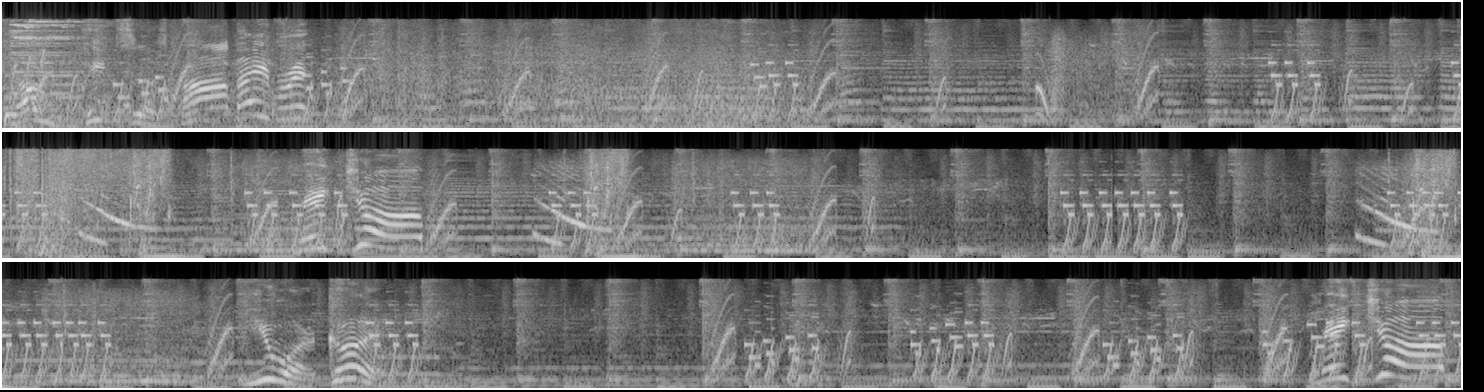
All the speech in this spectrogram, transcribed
Yum pizza's my favorite! Great job! You are good! Great job!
